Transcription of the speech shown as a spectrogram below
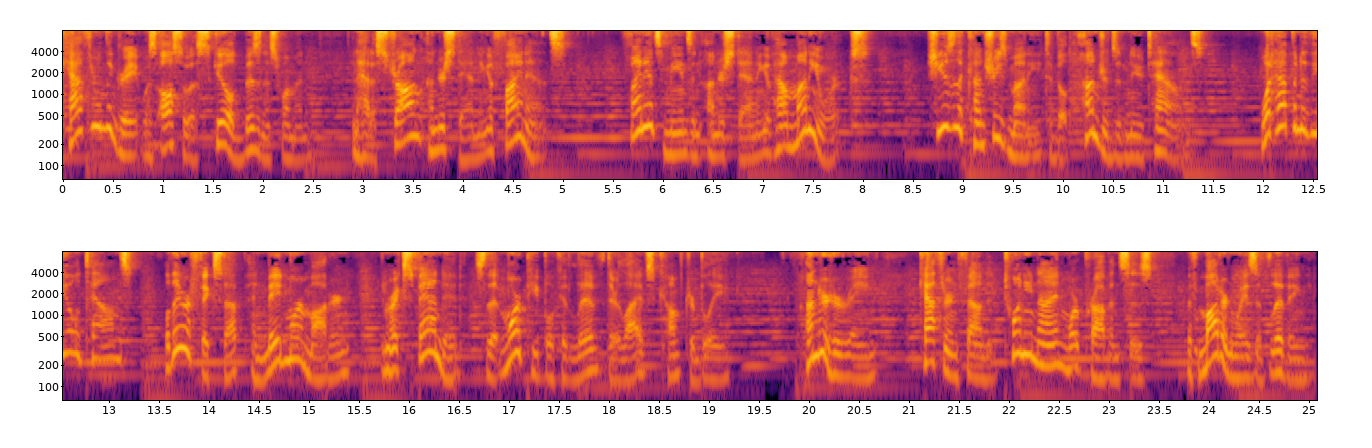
Catherine the Great was also a skilled businesswoman and had a strong understanding of finance. Finance means an understanding of how money works. She used the country's money to build hundreds of new towns. What happened to the old towns? Well, they were fixed up and made more modern and were expanded so that more people could live their lives comfortably. Under her reign, Catherine founded 29 more provinces with modern ways of living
